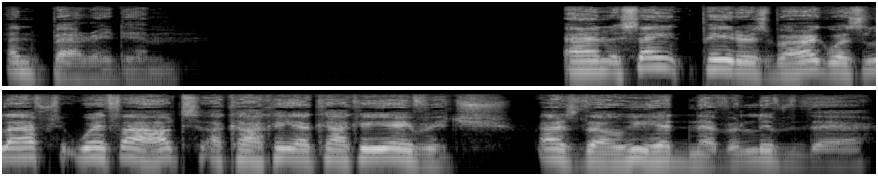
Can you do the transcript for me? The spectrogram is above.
and buried him. And St. Petersburg was left without Akaky Akakiyevich, as though he had never lived there.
